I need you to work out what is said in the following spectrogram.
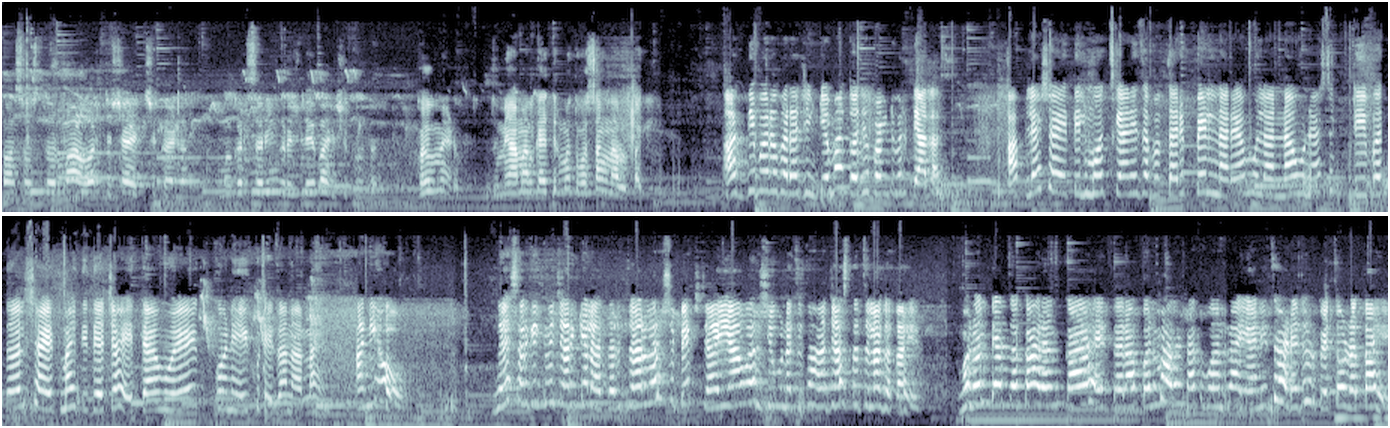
पास असतो माळवरच्या शाळेत शिकायला. मगर सर इंग्रजी लय भारी शिकवतात. होय मॅडम. तुम्ही आम्हाला काहीतरी महत्त्व सांगणार होता की. अगदी बरोबर अजिंक्य महत्त्वाच्या पॉईंटवरती आलास. आपल्या शाळेतील मोजक्या आणि जबाबदारी पेलणाऱ्या मुलांना उन्हाळ्या सुट्टीबद्दल शाळेत माहिती द्यायची आहे. त्यामुळे कोणीही कुठे जाणार नाही. आणि हो नैसर्गिक विचार केला तर दरवर्षीपेक्षा या वर्षी उन्हाचे झाड जास्तच लागत आहेत. म्हणून त्याचं कारण काय आहे तर आपण महाराष्ट्रात वनराई आणि झाडे झुडपे तोडत आहे.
